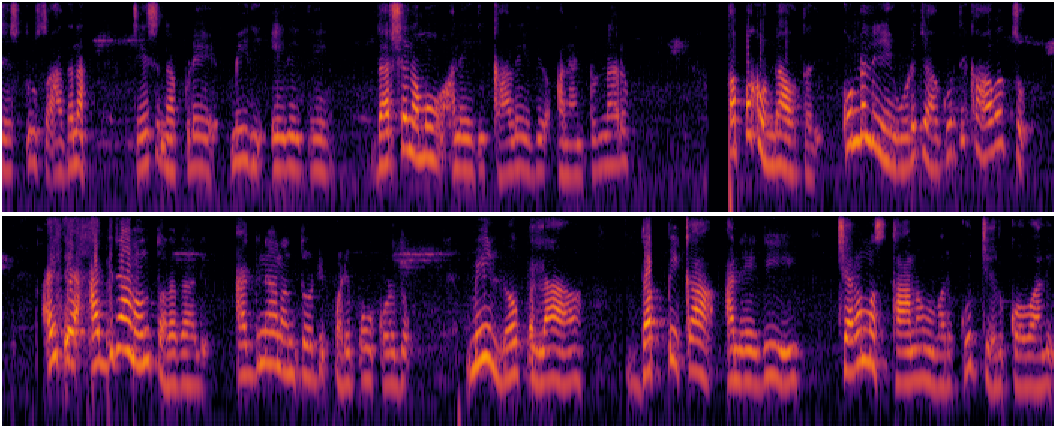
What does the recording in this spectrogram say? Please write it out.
చేస్తూ సాధన చేసినప్పుడే మీది ఏదైతే దర్శనము అనేది కాలేదు అని అంటున్నారు. తప్పకుండా అవుతుంది. కుండలిని కూడా జాగృతి కావచ్చు. అయితే అజ్ఞానం తొలగాలి. అజ్ఞానంతో పడిపోకూడదు. మీ లోపల దప్పిక అనేది చరమ స్థానం వరకు చేరుకోవాలి.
